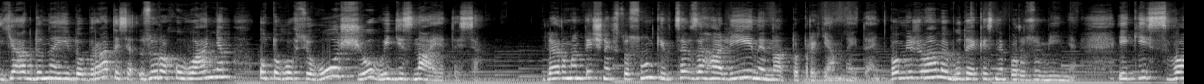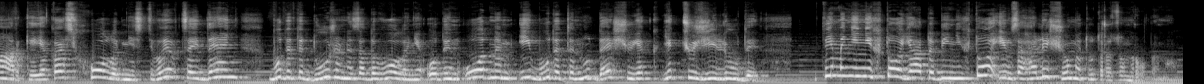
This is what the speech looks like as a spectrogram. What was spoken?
як до неї добратися з урахуванням отого всього, що ви дізнаєтеся. Для романтичних стосунків це взагалі не надто приємний день, бо між вами буде якесь непорозуміння, якісь сварки, якась холодність. Ви в цей день будете дуже незадоволені один одним і будете ну дещо як, як чужі люди. Ти мені ніхто, я тобі ніхто, і взагалі що ми тут разом робимо.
